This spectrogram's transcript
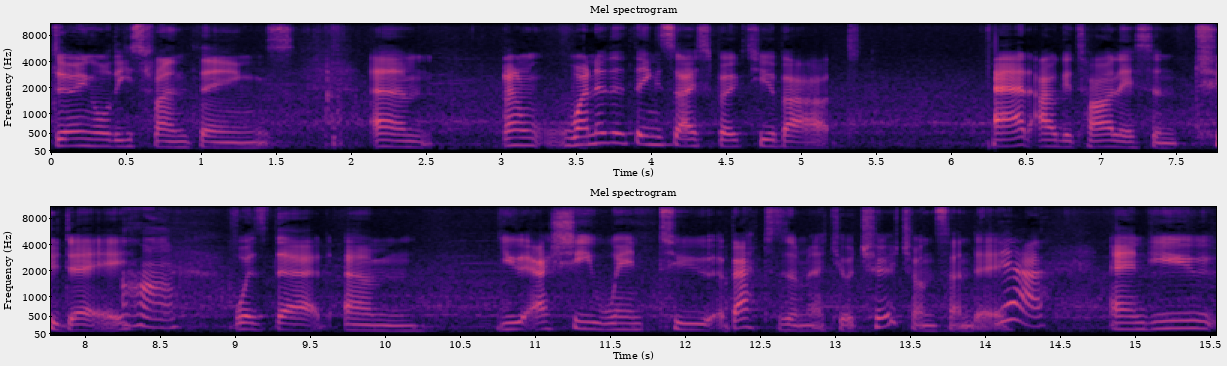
doing all these fun things. Um, and one of the things I spoke to you about at our guitar lesson today Uh-huh. was that um, you actually went to a baptism at your church on Sunday Yeah. and you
